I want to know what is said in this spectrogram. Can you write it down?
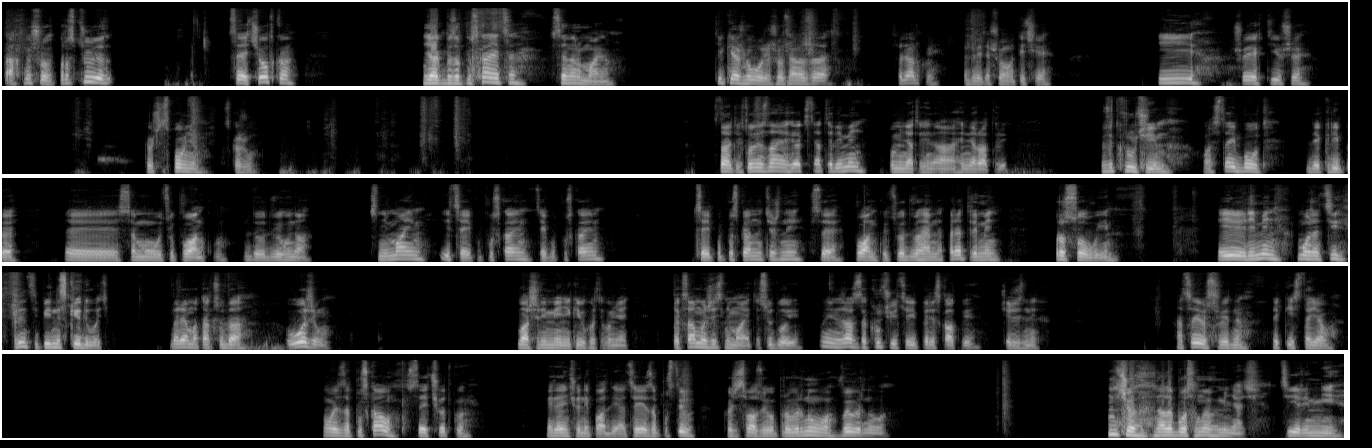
Так, ну що, працює все чітко. Якби запускається, все нормально. Тільки я ж говорю, що це за соляркою. Подивіться, що воно тече. І що я хотів ще. Коротше, сповню, скажу. Кстати, хто не знає, як зняти ремінь, поміняти на генераторі, відкручуємо ось цей болт, де кріпить е, саму цю планку до двигуна. Знімаємо і цей попускаємо, цей попускаємо, цей попускаємо натяжний, все, планку цю двигаємо наперед, ремінь просовуємо. І ремінь можна ці, в принципі, і не скидувати. Беремо так сюди, ложимо ваш ремінь, який ви хочете поміняти. Так само і знімаєте сюди. Ну і зараз закручується і перескакує через них. А цей ось видно, який стояв. Ось запускав, все чітко, ніде нічого не падає. А це я запустив, каже, сразу його провернуло, вивернуло. Нічого, треба було самого міняти. Ці ремні,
